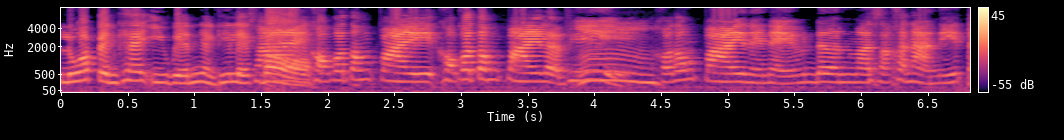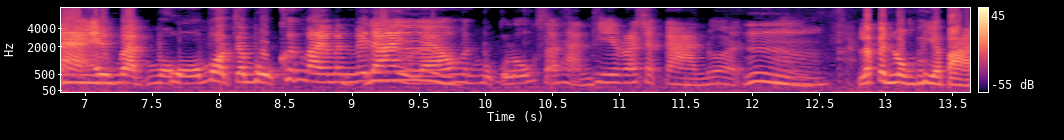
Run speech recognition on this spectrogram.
หรือว่าเป็นแค่อีเวนต์อย่างที่เล็กบใช่อก เขาก็ต้องไปเขาก็ต้องไปแหละพี่อืมเขาต้องไปไหนๆมันเดินมาสักขนาดนี้ แต่อืมไอ้แบบโอ้โหบทจะบุกขึ้นไปมันไม่ได้อยู่แล้ว อืม มันบุกลุกสถานที่ราชการด้วย อืมแล้วเป็นโรงพยาบาล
